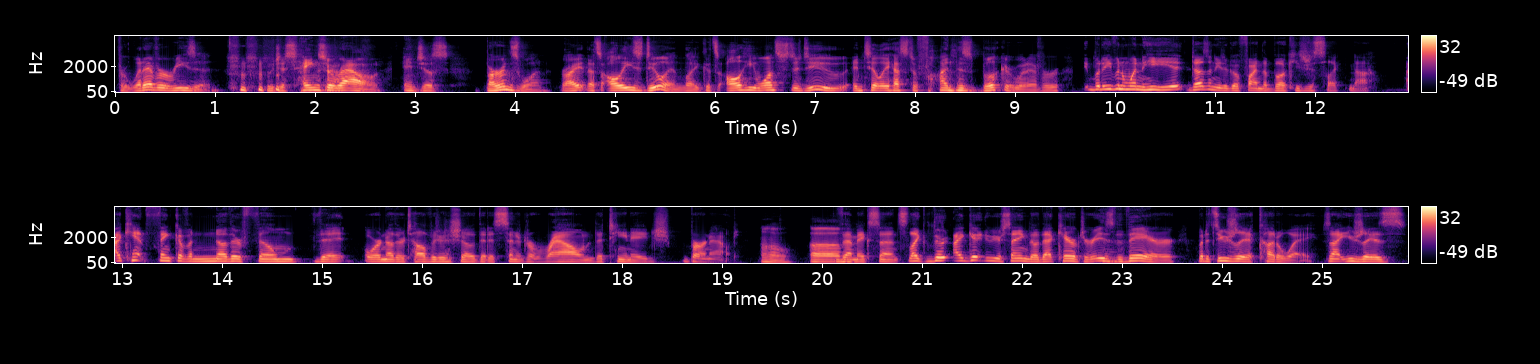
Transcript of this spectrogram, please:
for whatever reason who just hangs around and just burns one, right? That's all he's doing. Like it's all he wants to do until he has to find this book or whatever. But even when he doesn't need to go find the book, he's just like, nah. I can't think of another film that or another television show that is centered around the teenage burnout. Oh, um, If that makes sense. Like, there, I get what you're saying though. That character is there, but it's usually a cutaway. It's not usually as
